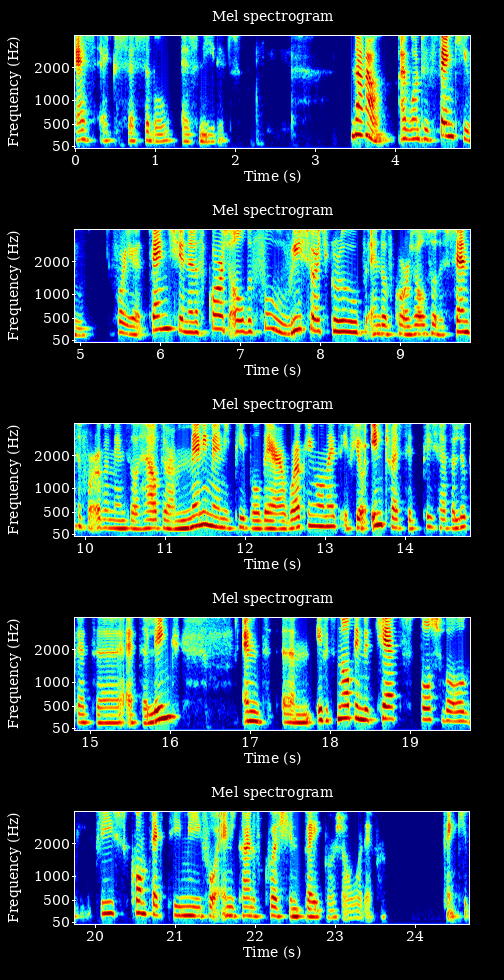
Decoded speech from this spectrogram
as accessible as needed. Now, I want to thank you for your attention. And of course, all the full research group, and of course, also the Center for Urban Mental Health. There are many, many people there working on it. If you're interested, please have a look at, uh, at the link. And um, if it's not in the chat possible, please contact me for any kind of question papers or whatever. Thank you.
